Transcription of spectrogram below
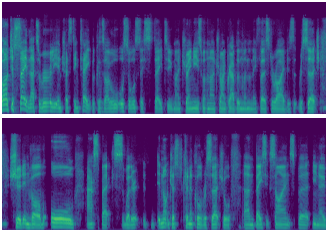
Well, I'll just say that's a really interesting take because I will also also say to my trainees when I try and grab them when they first arrive is that research should involve all aspects, whether it, not just clinical research or um, basic science, but you know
